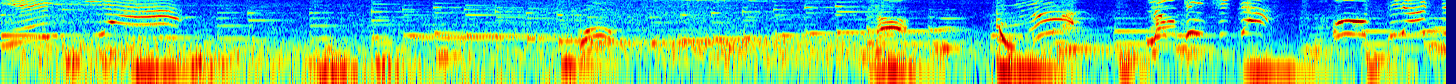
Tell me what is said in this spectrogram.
や。おさ、ロケ地だ。ピ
